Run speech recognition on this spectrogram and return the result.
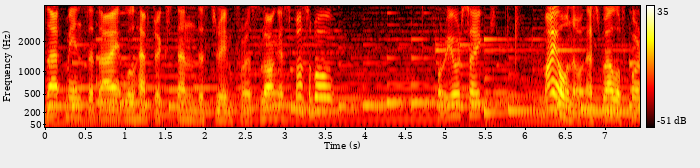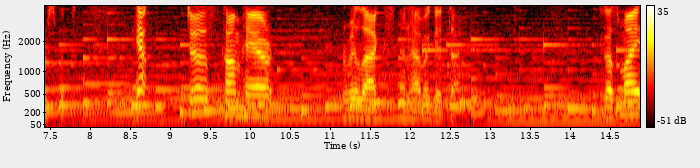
that means that I will have to extend the stream for as long as possible. For your sake. My own as well, of course, but yeah, just come here, relax, and have a good time. Because my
